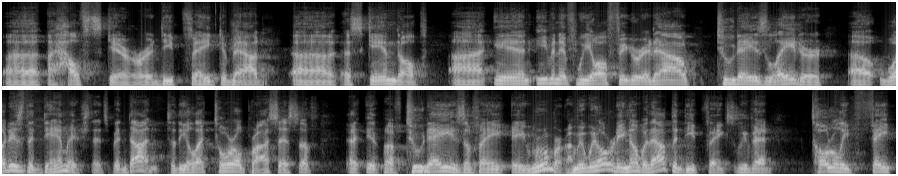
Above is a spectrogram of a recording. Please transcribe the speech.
uh, a health scare or a deep fake about uh, a scandal, uh, and even if we all figure it out two days later, uh, what is the damage that's been done to the electoral process of uh, of two days of a, a rumor? I mean, we already know without the deep fakes, we've had totally fake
